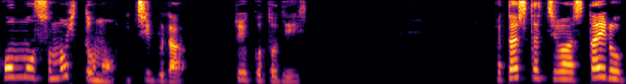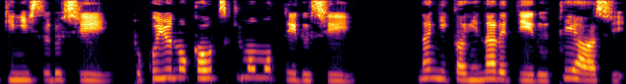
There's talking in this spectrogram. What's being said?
思考もその人の一部だということです。私たちはスタイルを気にするし特有の顔つきも持っているし何かに慣れている手や足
